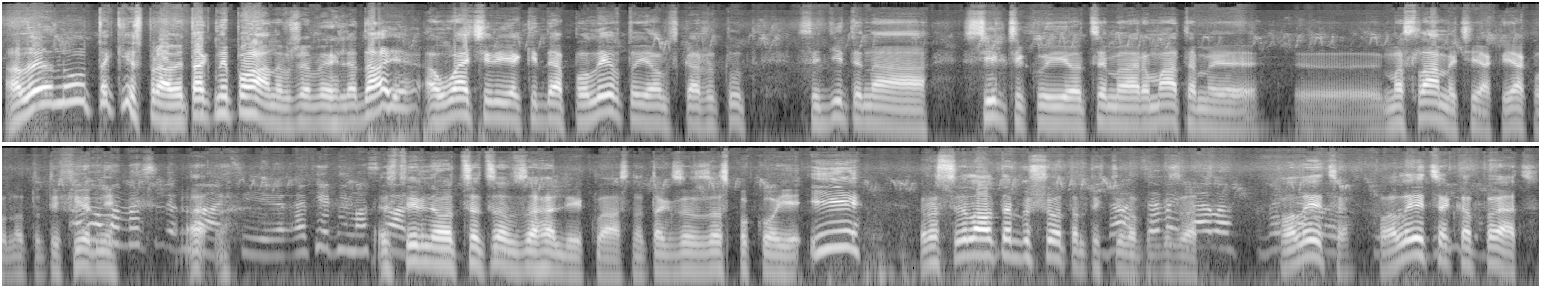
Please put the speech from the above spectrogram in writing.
Але ну такі справи, так непогано вже виглядає. А ввечері, як іде полив, то я вам скажу, тут сидіти на стільчику і оцими ароматами, е, маслами, чи як, як воно тут ефірні. Арома масля, да, ефірні масла. Ефірні, оце це взагалі класно, так заспокоює. І розцвіла в тебе що там ти Да, хотіла показати? вигела- вигела Хвалиться, хвалиться капець.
